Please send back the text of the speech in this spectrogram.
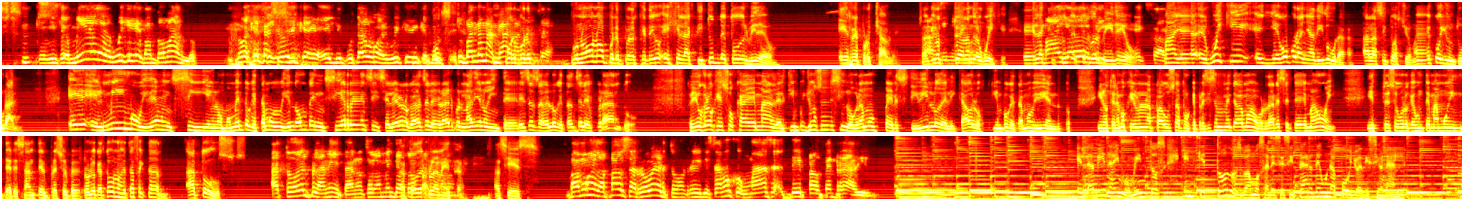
que dice, miren el whisky que están tomando. No es que salió que el diputado con el whisky que chupando más No, no, pero, pero es que te digo, es que la actitud de todo el video es reprochable. O sea, yo no estoy hablando del whisky, es la actitud de todo el video. el whisky eh, llegó por añadidura a la situación, es coyuntural el mismo video en sí, en los momentos que estamos viviendo, hombre, enciérrense y celebren lo que van a celebrar, pero nadie nos interesa saber lo que están celebrando. Entonces yo creo que eso cae mal, el tiempo, yo no sé si logramos percibir lo delicado de los tiempos que estamos viviendo y nos tenemos que ir a una pausa porque precisamente vamos a abordar ese tema hoy y estoy seguro que es un tema muy interesante, el precio del petróleo que a todos nos está afectando, a todos. A todo el planeta, no solamente a, a todo el planeta. Así es. Vamos a la pausa, Roberto. Regresamos con más de Pauta en Radio. En la vida hay momentos en que todos vamos a necesitar de un apoyo adicional.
